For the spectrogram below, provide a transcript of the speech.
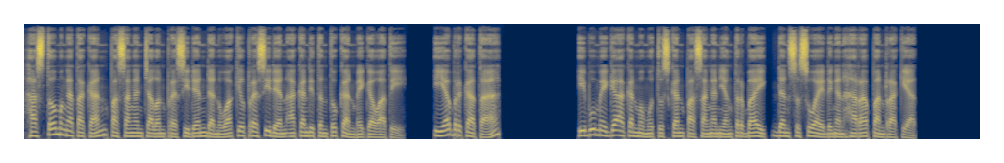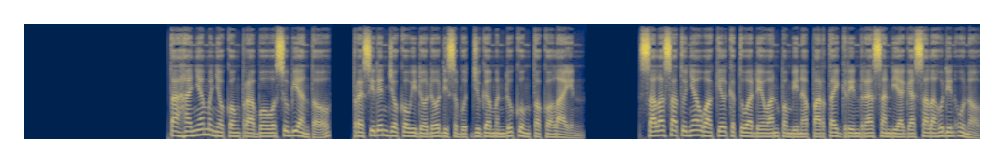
Hasto mengatakan pasangan calon presiden dan wakil presiden akan ditentukan Megawati. Ia berkata, Ibu Mega akan memutuskan pasangan yang terbaik dan sesuai dengan harapan rakyat. Tak hanya menyokong Prabowo Subianto, Presiden Joko Widodo disebut juga mendukung tokoh lain. Salah satunya Wakil Ketua Dewan Pembina Partai Gerindra Sandiaga Salahuddin Uno,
